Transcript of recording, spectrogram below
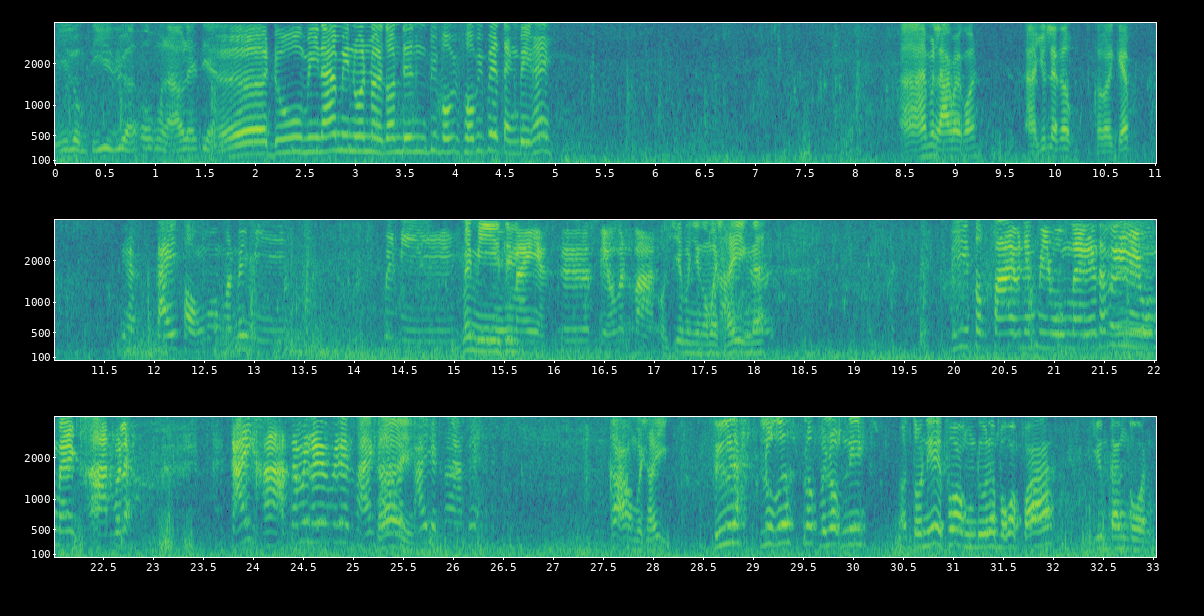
มีลมตีเรือออกมาแล้วเลยเตี้ยเออดูมีน้ำมีนวลหน่อยตอนดึงพี่ผมพี่ผมพี่เป้แต่งเบรกให้อ่าให้มันลากไปก่อนอ่ายุดแล้วก็ก็ไปแก๊ปเนี่ยไกด์สองวงมันไม่มี ไม่มีไม่มีวสิงในอะเออเสียวมันบาดโอ้ยเชี่ยมันยังเอามาใช้อีกนะ นี่ตรงปลายมันยังมีวงในนะถ้าไม่มีวงในขาดหมดแล้วไกด์ขาดนะไม่ใช่ไม่ได้สายขาใช่ดไกด์จะขาดเนี่ยก็เอามาใช้อีกซื้อนะลูกเออลบไปลบนี้เอาตัวนี้ไอ้พ่อมึงดูแล้วบอกว่าฟ้ายืมตังค์ก่อน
